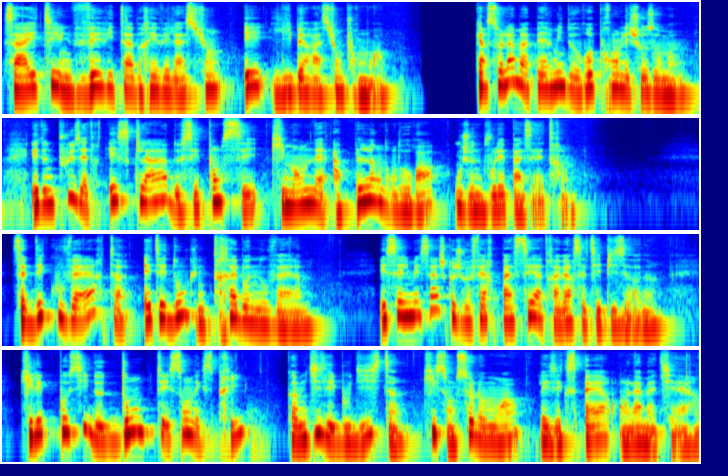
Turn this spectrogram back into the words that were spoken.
ça a été une véritable révélation et libération pour moi. Car cela m'a permis de reprendre les choses aux mains et de ne plus être esclave de ces pensées qui m'emmenaient à plein d'endroits où je ne voulais pas être. Cette découverte était donc une très bonne nouvelle, et c'est le message que je veux faire passer à travers cet épisode, qu'il est possible de dompter son esprit, comme disent les bouddhistes, qui sont selon moi les experts en la matière.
